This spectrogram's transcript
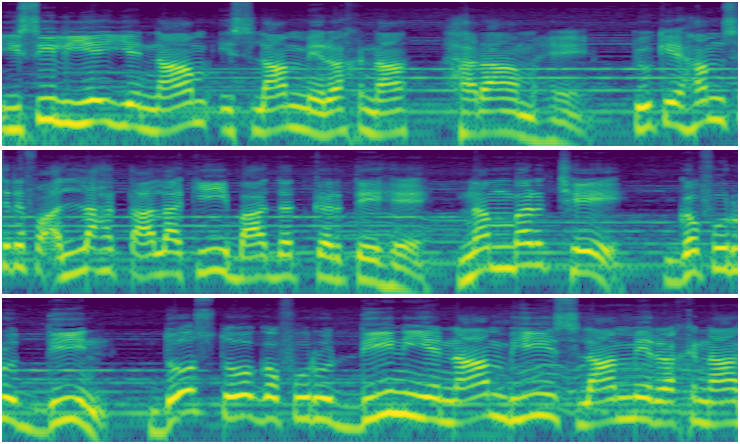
इसीलिए ये नाम इस्लाम में रखना हराम है, क्योंकि हम सिर्फ़ अल्लाह ताला की इबादत करते हैं। नंबर छः, गफुरुद्दीन। दोस्तों, गफुरुद्दीन ये नाम भी इस्लाम में रखना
